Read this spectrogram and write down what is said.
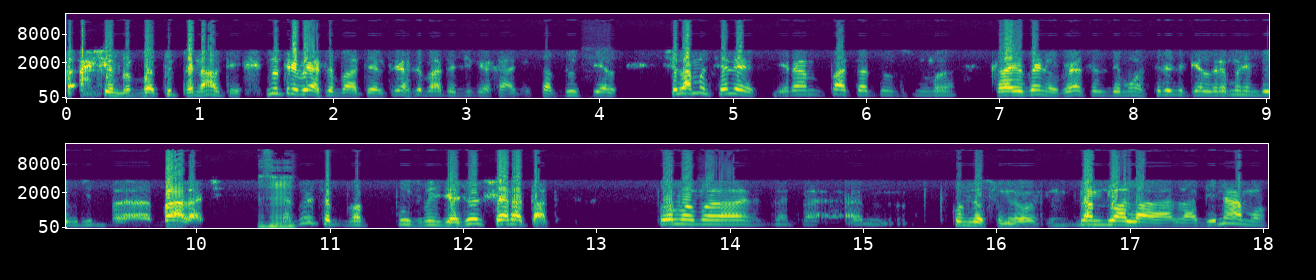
și bătut penalti. Nu trebuia să bată el, trebuia să bată Giga Hagi. S-a dus el și l-am înțeles. Era în fața craiovenilor, vrea să-l demonstreze că el rămâne în Balaci. Uh-huh. Atunci s-a pus mingea jos și a ratat. Până mă, cum să spun eu, l-am luat la, la Dinamo,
